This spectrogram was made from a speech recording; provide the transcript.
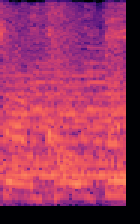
said I'm cold through.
